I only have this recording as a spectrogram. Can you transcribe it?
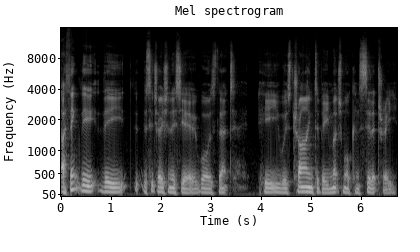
I think the, the the situation this year was that he was trying to be much more conciliatory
